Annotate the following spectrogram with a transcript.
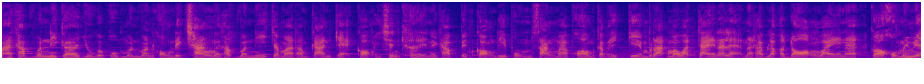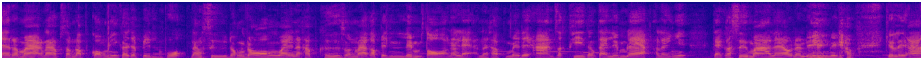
มาครับวันนี้ก็อยู่กับผมวันวันของเด็กช่างนะครับ วันนี้จะมาทำการแกะกล่องอีกเช่นเคยนะครับเป็นกล่องที่ผมสั่งมาพร้อมกับไอเกมรักมาวัดใจนั่นแหละนะครับแล้วก็ดองไว้นะก็คงไม่มีอะไรมากนะครับสำหรับกล่องนี้ก็จะเป็นพวกหนังสือดองดองๆไว้นะครับคือส่วนมากก็เป็นเล่มต่อนั่นแหละนะครับไม่ได้อ่านสักทีตั้งแต่เล่มแรกอะไรอย่างนี้ แต่ก็ซื้อมาแล้วนั่นเองนะครับก็เลยอะ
